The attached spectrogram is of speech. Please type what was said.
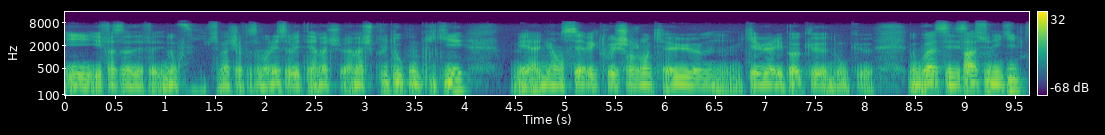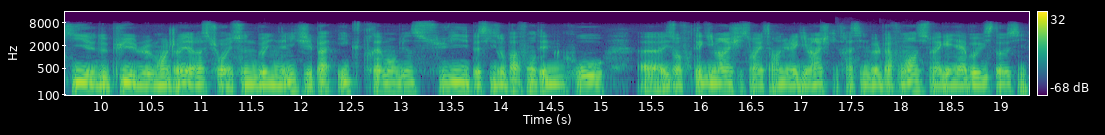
et, face à, donc ce match face à Montpellier, ça avait été un match, un match plutôt compliqué, mais à nuancer avec tous les changements qu'il y a eu, euh, qu'il y a eu à l'époque. Donc, euh, donc voilà, c'est, ça reste une équipe qui, euh, depuis le mois de janvier, reste sur, une bonne dynamique. J'ai pas extrêmement bien suivi parce qu'ils n'ont pas affronté de gros. euh, ils ont affronté Guimarães, ils sont allés faire nul à Guimarães qui est une belle performance. Ils allés gagner à Bovista aussi.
